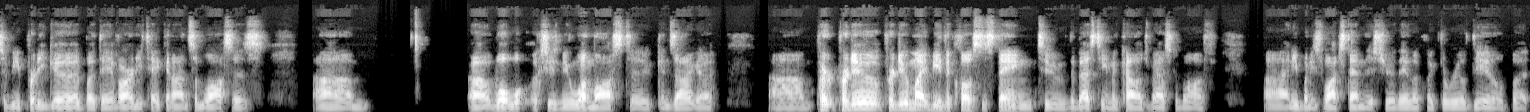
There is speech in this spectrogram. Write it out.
to be pretty good, but they have already taken on some losses. Um, uh, well, excuse me, one loss to Gonzaga. Um, Purdue Purdue might be the closest thing to the best team in college basketball. If uh, anybody's watched them this year, they look like the real deal. But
